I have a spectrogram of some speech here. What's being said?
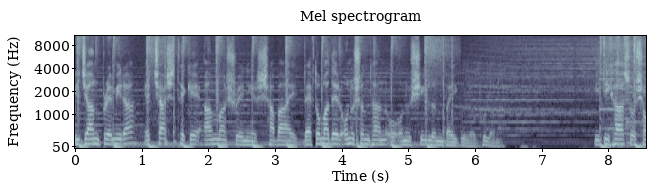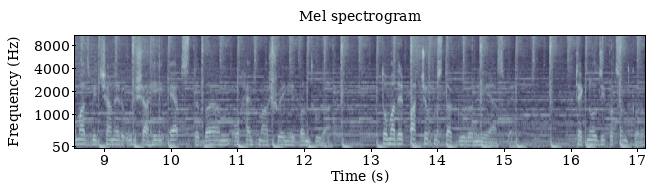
বিজ্ঞান প্রেমীরা এচ্ছাস থেকে আম্মা শ্রেণির সবাই তোমাদের অনুসন্ধান ও অনুশীলন বইগুলো ভুলো না। ইতিহাস ও সমাজ বিজ্ঞানের উৎসাহী অ্যাপস দ্য বার্ম ও হেলথমা শ্রেণির বন্ধুরা, তোমাদের পাঠ্যপুস্তকগুলো নিয়ে আসবে। টেকনোলজি পছন্দ করো।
